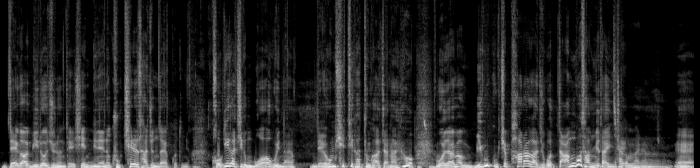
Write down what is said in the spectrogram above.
내가 밀어주는 대신 니네는 국채를 사준다 했거든요. 거기가 지금 뭐 하고 있나요? 네옴시티 같은 거 하잖아요. 뭐냐면 미국 국채 팔아가지고 딴 거 삽니다, 이제. 자금 마련하죠. 예,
